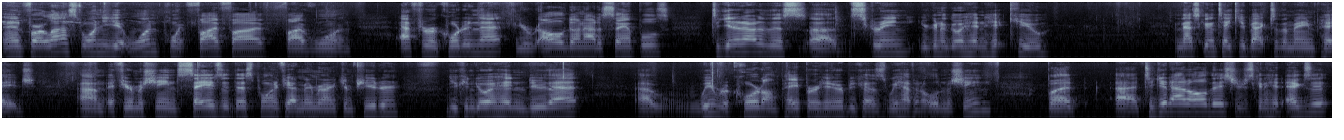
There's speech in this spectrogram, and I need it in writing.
And for our last one, you get 1.5551. After recording that, you're all done out of samples. To get it out of this uh, screen, you're going to go ahead and hit Q, and that's going to take you back to the main page. Um, if your machine saves at this point, if you have memory on your computer, you can go ahead and do that. Uh, we record on paper here because we have an old machine, but uh, to get out of all this, you're just going to hit exit,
